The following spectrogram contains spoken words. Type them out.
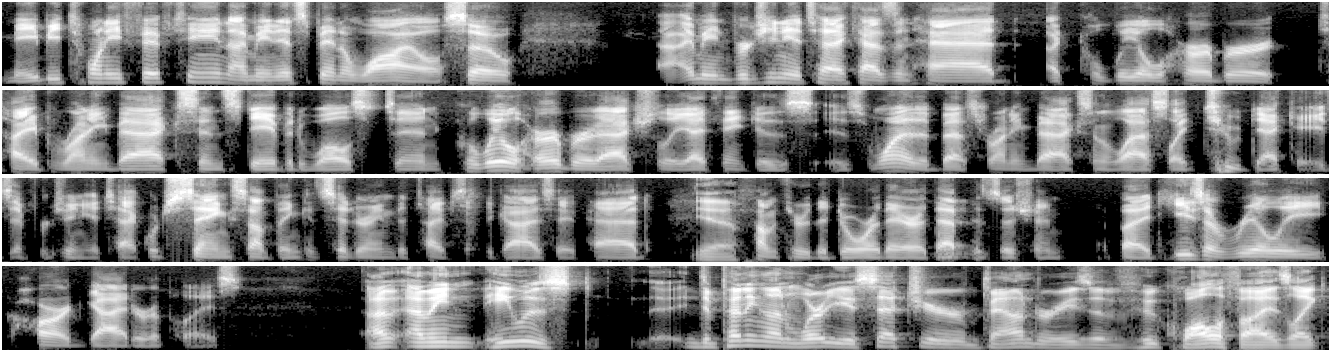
maybe 2015. I mean, it's been a while. So I mean, Virginia Tech hasn't had a Khalil Herbert type running back since David Wilson. Khalil Herbert actually, I think, is is one of the best running backs in the last like two decades at Virginia Tech, which is saying something considering the types of guys they've had yeah. come through the door there at that yeah. position. But he's a really hard guy to replace. I, I mean, he was depending on where you set your boundaries of who qualifies, like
